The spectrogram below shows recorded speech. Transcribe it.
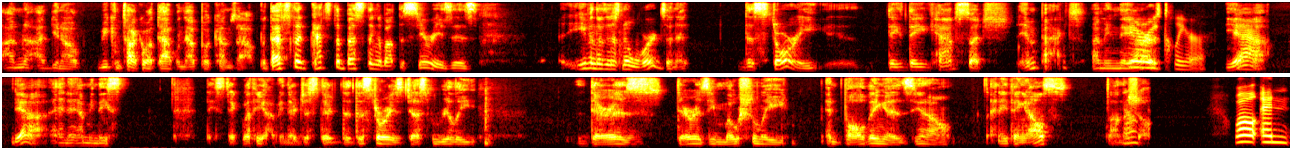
I'm not. You know, we can talk about that when that book comes out. But that's the that's the best thing about the series is, even though there's no words in it, the story, they they have such impact. I mean, they are Very are. clear. Yeah, yeah, and I mean they they stick with you. I mean, they're just they're, the the story is just really they're as they're as emotionally involving as you know anything else on the Yeah. show. Well, and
